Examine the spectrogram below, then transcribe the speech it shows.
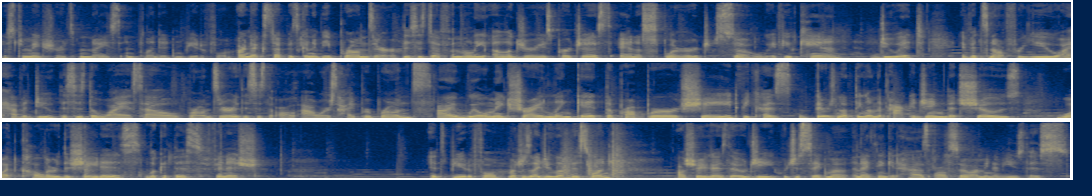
just to make sure it's nice and blended and beautiful. Our next step is gonna be bronzer. This is definitely a luxurious purchase and a splurge, so if you can, do it. If it's not for you, I have a dupe. This is the YSL bronzer. This is the All Hours Hyper Bronze. I will make sure I link it, the proper shade, because there's nothing on the packaging that shows what color the shade is. Look at this finish. It's beautiful. Much as I do love this one, I'll show you guys the OG, which is Sigma, and I think it has also, I mean, I've used this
